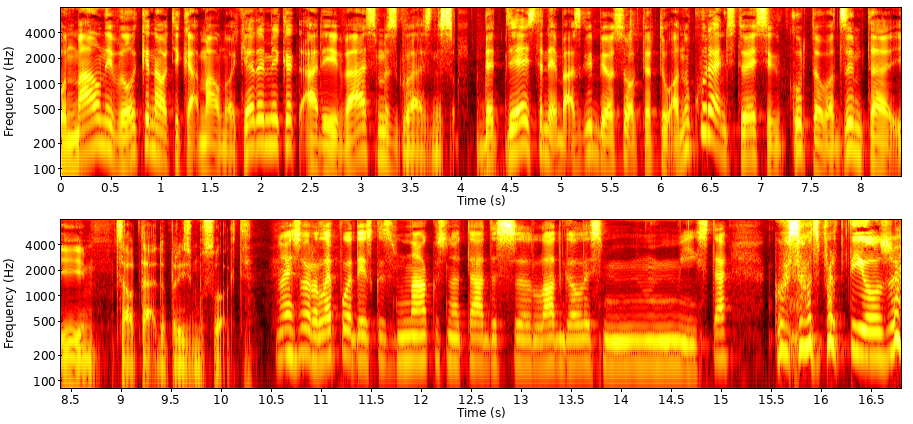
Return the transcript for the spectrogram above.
Un Malni Vilki nav tikai malno keramika, arī vēsmas gleznas. Bet, ja es gribēju sokt ar to, nu kurēņas tu esi, kur tava dzimta, i caur tādu prizmu sokt? Nu, es varu lepoties, ka esmu nākus no tādas latgales mīsta, ko sauc par tilžu.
